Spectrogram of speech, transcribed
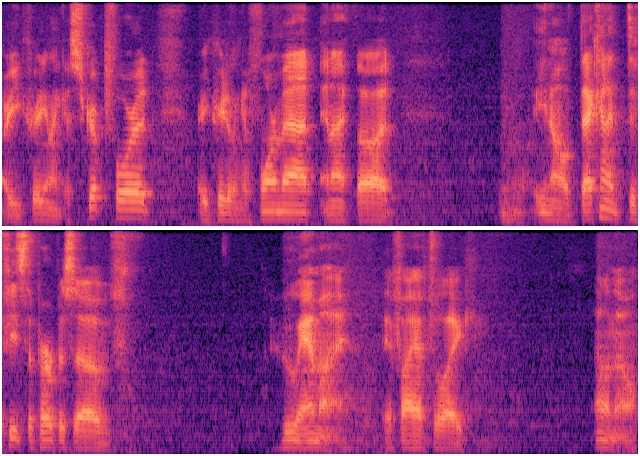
are you creating like a script for it? Are you creating like a format? And I thought you know that kind of defeats the purpose of who am I? If I have to like I don't know.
